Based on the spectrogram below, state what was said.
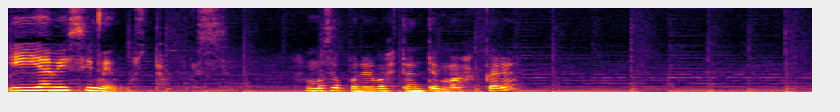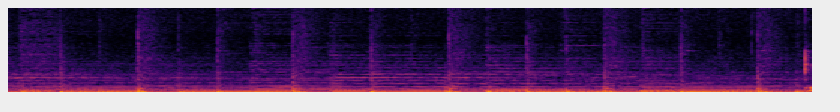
Y a mí sí me gusta, pues. Vamos a poner bastante máscara. Ok.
